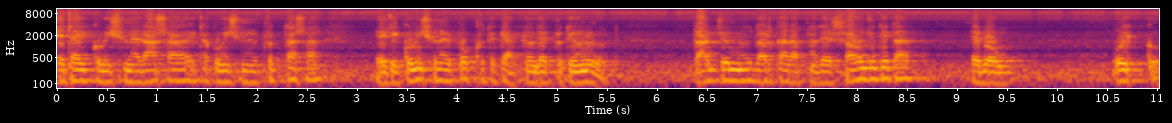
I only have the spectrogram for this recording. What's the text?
এটাই কমিশনের আশা, এটা কমিশনের প্রত্যাশা, এটি কমিশনের পক্ষ থেকে আপনাদের প্রতি অনুরোধ। তার জন্য দরকার আপনাদের সহযোগিতা এবং ঐক্য।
